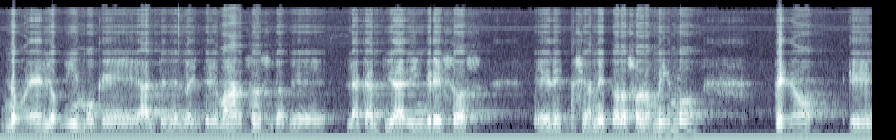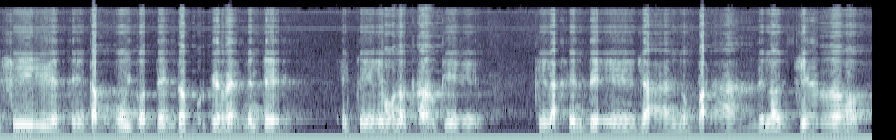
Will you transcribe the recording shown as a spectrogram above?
no es lo mismo que antes del 20 de marzo, sino que la cantidad de ingresos eh, de estacionamiento no son los mismos, pero eh, sí este, estamos muy contentos porque realmente este, hemos notado que, la gente ya no para del lado izquierdo,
